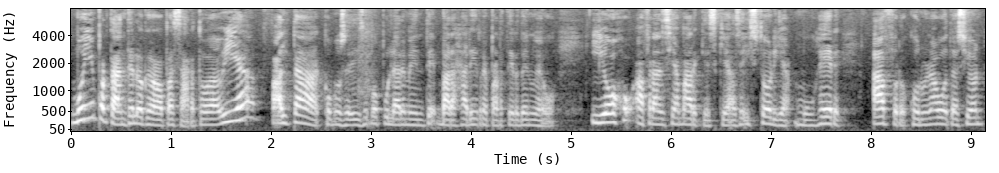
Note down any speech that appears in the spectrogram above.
Muy importante lo que va a pasar. Todavía falta, como se dice popularmente, barajar y repartir de nuevo. Y ojo a Francia Márquez, que hace historia, mujer, afro, con una votación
